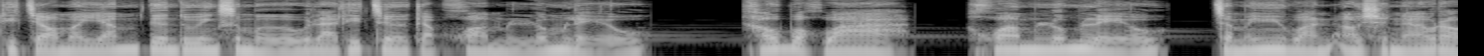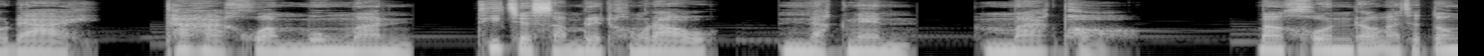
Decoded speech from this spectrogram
ที่จะเอามาย้ำเตือนตัวเองเสมอเวลาที่เจอกับความล้มเหลว เขาบอกว่า ความล้มเหลวจะไม่มีวันเอาชนะเราได้ ถ้าหากความมุ่งมั่นที่จะสำเร็จของเราหนักแน่นมากพอ บางคนเราอาจจะต้อง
